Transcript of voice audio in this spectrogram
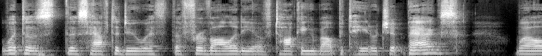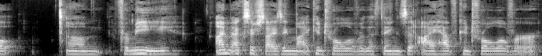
what does this have to do with the frivolity of talking about potato chip bags? Well, um, for me, I'm exercising my control over the things that I have control over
